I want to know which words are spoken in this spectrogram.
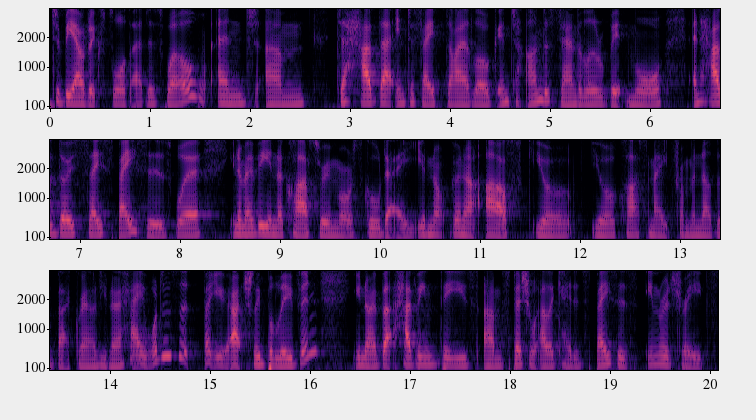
to be able to explore that as well and um, to have that interfaith dialogue and to understand a little bit more and have those safe spaces where you know maybe in a classroom or a school day you're not going to ask your your classmate from another background you know hey what is it that you actually believe in? You know but having these um, special allocated spaces in retreats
